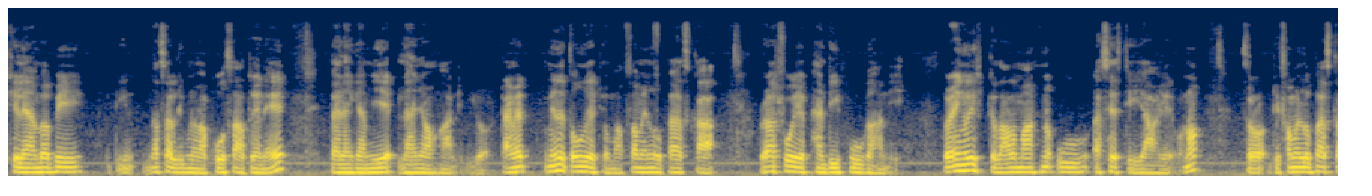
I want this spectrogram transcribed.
Kylian Mbappe ဒီ24မိနစ်မှာကိုးစားသွင်းတယ်ဘယ်လန်ဂမ်ရဲ့လမ်းကြောင်းကနေပြီးတော့ဒါပေမဲ့မိနစ်30ကျော်မှာ Fermin Lopez က Rashford ရဲ့ဖန်တီးမှုကနေဆိုတော့ English ကစားသမား2ဦး assist တွေရခဲ့တယ်ပေါ့နော်ဆိုတော့ဒီ Fermin Lopez က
